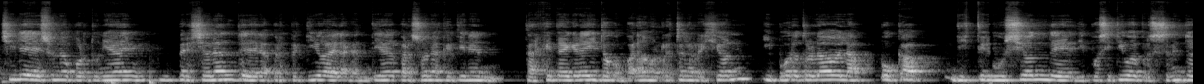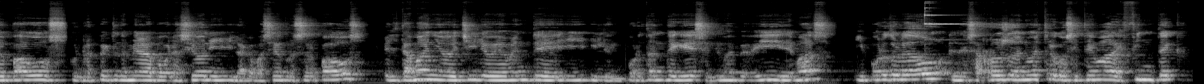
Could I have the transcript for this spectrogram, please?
Chile es una oportunidad impresionante de la perspectiva de la cantidad de personas que tienen tarjeta de crédito comparado con el resto de la región. Y por otro lado, la poca distribución de dispositivos de procesamiento de pagos con respecto también a la población y, la capacidad de procesar pagos, el tamaño de Chile obviamente y, lo importante que es el tema de PBI y demás, y por otro lado el desarrollo de nuestro ecosistema de fintech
